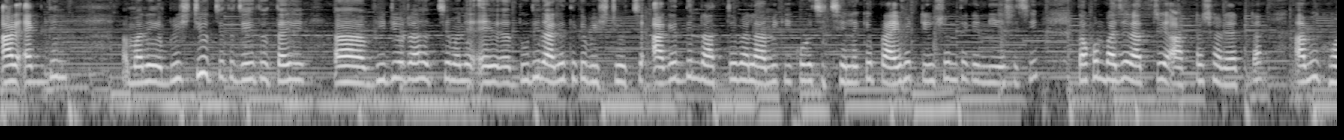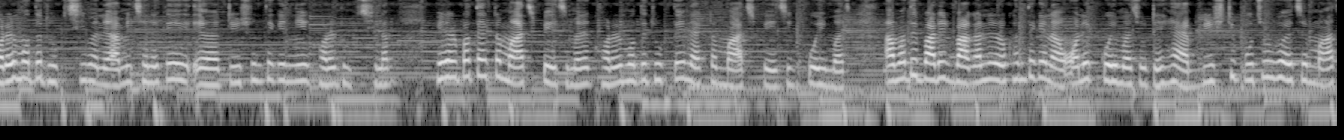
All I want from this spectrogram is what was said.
আর একদিন মানে বৃষ্টি হচ্ছে তো যেহেতু তাই ভিডিওটা হচ্ছে মানে দুদিন আগে থেকে বৃষ্টি হচ্ছে। আগের দিন রাত্রেবেলা আমি কি করেছি ছেলেকে প্রাইভেট টিউশন থেকে নিয়ে এসেছি। তখন বাজে রাত্রি আটটা সাড়ে আটটা। আমি ঘরের মধ্যে ঢুকছি মানে আমি ছেলেকে টিউশন থেকে নিয়ে ঘরে ঢুকছিলাম। ফেরার পথে একটা মাছ পেয়েছি মানে ঘরের মধ্যে ঢুকতেই না একটা মাছ পেয়েছি কই মাছ। আমাদের বাড়ির বাগানের ওখান থেকে না অনেক কই মাছ উঠে। হ্যাঁ বৃষ্টি প্রচুর হয়েছে মাছ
